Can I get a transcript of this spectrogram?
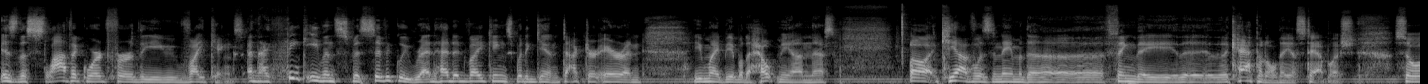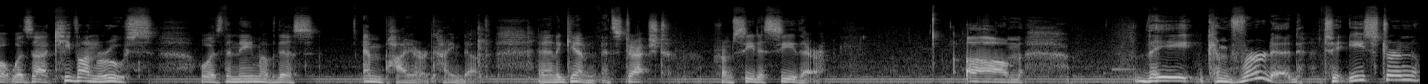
is the Slavic word for the Vikings. And I think even specifically red-headed Vikings, but again, Dr. Aaron, you might be able to help me on this. Uh, Kiev was the name of the thing they, the, the capital they established. So it was uh, Kievan Rus was the name of this empire, kind of. And again, it stretched from sea to sea there. Um, they converted to Eastern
